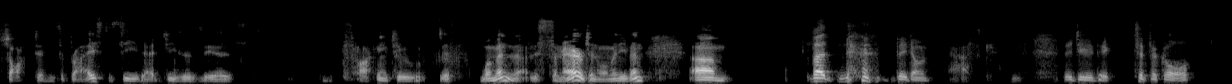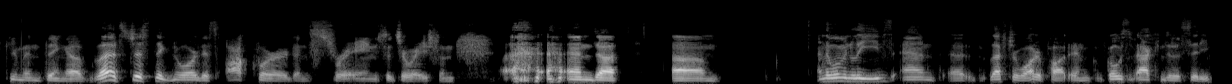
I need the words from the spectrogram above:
shocked and surprised to see that Jesus is talking to this woman, uh, this Samaritan woman, even. Um, but they don't ask. They do the typical human thing of let's just ignore this awkward and strange situation, and uh, um, and the woman leaves and uh, left her water pot and goes back into the city.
